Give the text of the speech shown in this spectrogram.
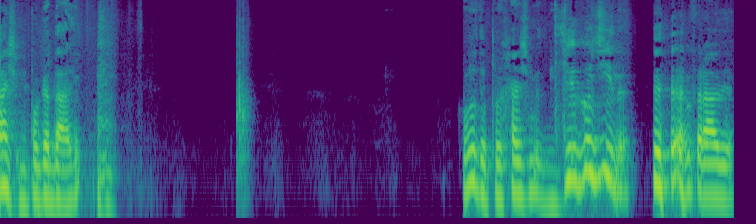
Aśmy pogadali. Kurde, pojechaliśmy dwie godziny prawie.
